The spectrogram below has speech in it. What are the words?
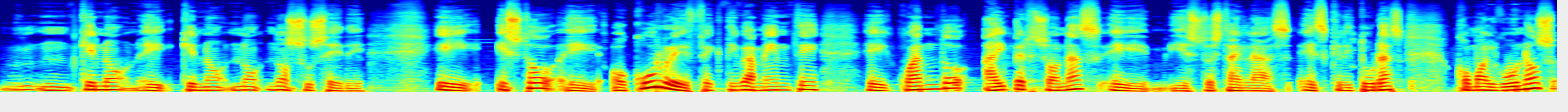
mm, que no, eh, que no, no, no sucede. Eh, esto eh, ocurre efectivamente cuando hay personas, y esto está en las escrituras, como algunos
